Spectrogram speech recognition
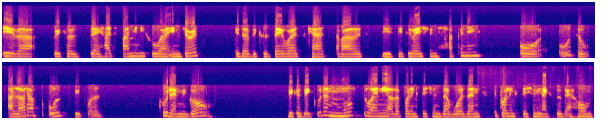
either because they had family who were injured, either because they were scared about the situation happening, or also a lot of old people couldn't go because they couldn't move to any other polling station that wasn't the polling station next to their home.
